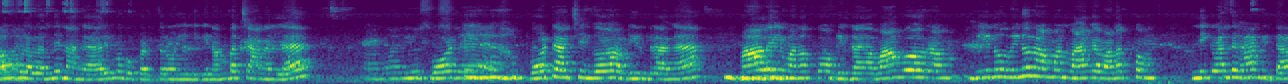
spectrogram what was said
அவங்கள வந்து நாங்க அறிமுகப்படுத்துறோம். இன்னைக்கு நம்ம சேனல்ல போட்டாச்சுங்கோ அப்படின்றாங்க. மாலை வணக்கம் அப்படின்றாங்க. வாங்கோ ராம் வினு வினுராமன் வாங்க வணக்கம். இன்னைக்கு வந்து வா கீதா?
